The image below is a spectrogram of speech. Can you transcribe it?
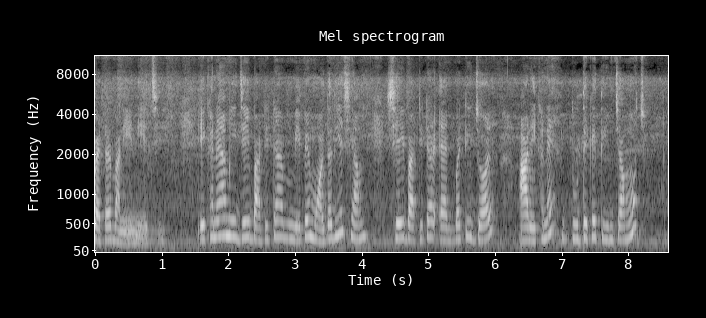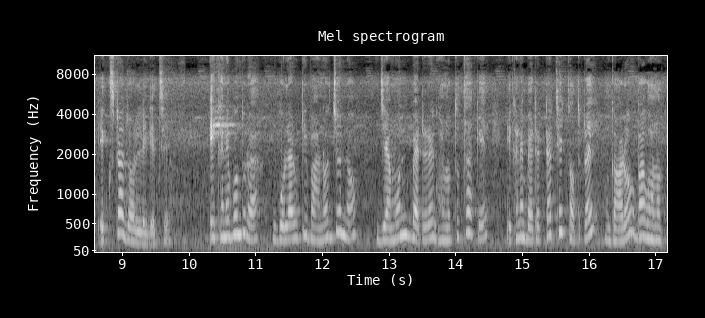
ব্যাটার বানিয়ে নিয়েছি। এখানে আমি যেই বাটিটা মেপে ময়দা দিয়েছিলাম, সেই বাটিটার এক বাটি জল আর এখানে দু থেকে তিন চামচ এক্সট্রা জল লেগেছে। এখানে বন্ধুরা, গোলা রুটি বানানোর জন্য যেমন ব্যাটারের ঘনত্ব থাকে, এখানে ব্যাটারটা ঠিক ততটাই গাঢ় বা ঘনত্ব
